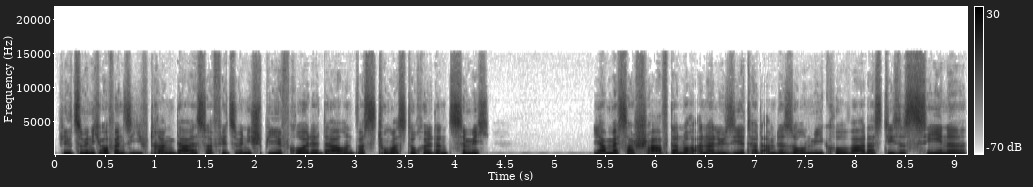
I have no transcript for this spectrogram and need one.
viel zu wenig Offensivdrang da ist, war viel zu wenig Spielfreude da und was Thomas Tuchel dann ziemlich ja, messerscharf dann noch analysiert hat am The Zone-Mikro, war, dass diese Szene,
